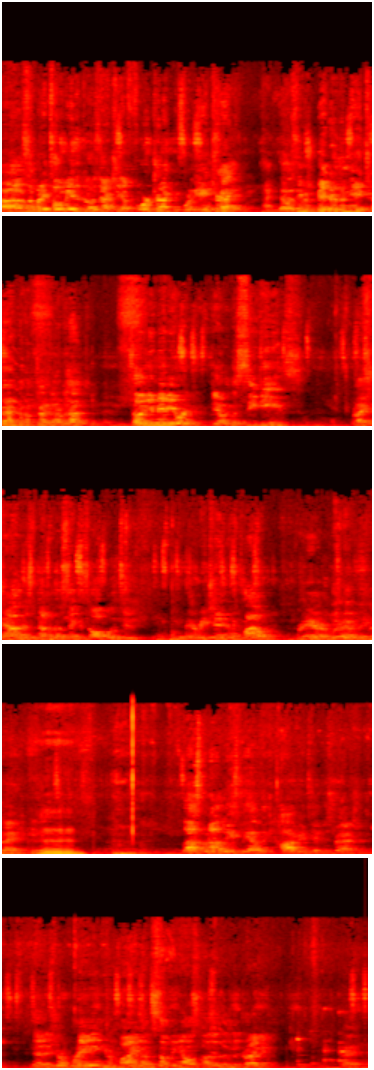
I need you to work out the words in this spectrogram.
Uh, somebody told me that there was actually a 4-track before the 8-track. That was even bigger than the 8-track, I'm trying to remember that. Some of you maybe were dealing with CDs. Right now, there's none of those things. It's all Bluetooth. They're reaching into the cloud for air, or wherever, right? Mm-hmm. Last but not least, we have the cognitive distraction. That is your brain, your mind on something else other than the driving. Okay?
